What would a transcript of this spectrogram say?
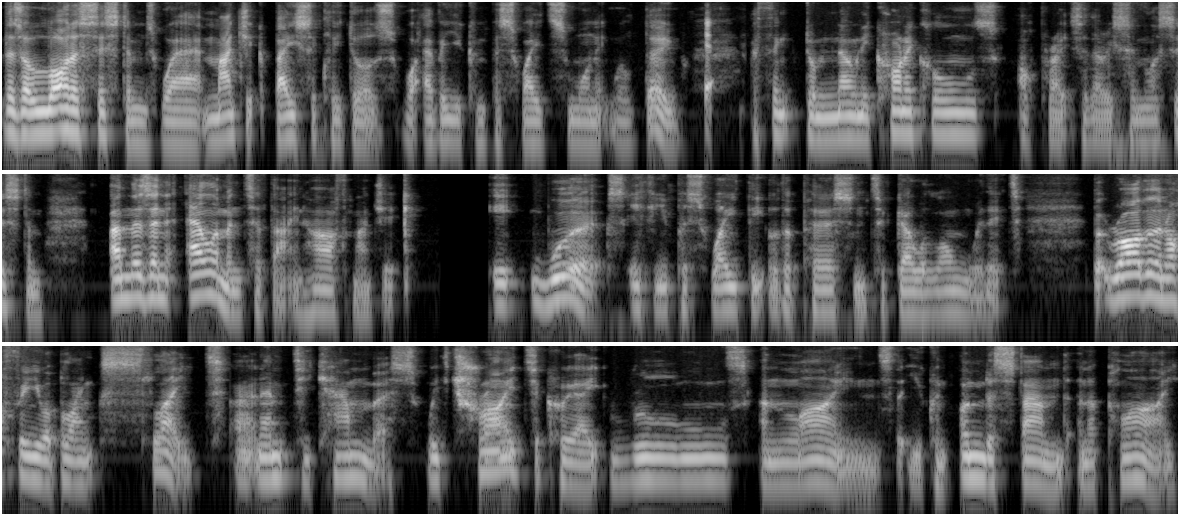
there's a lot of systems where magic basically does whatever you can persuade someone it will do. Yeah. I think Dumnoni Chronicles operates a very similar system. And there's an element of that in Hearth Magic. It works if you persuade the other person to go along with it. But rather than offer you a blank slate, an empty canvas, we've tried to create rules and lines that you can understand and apply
